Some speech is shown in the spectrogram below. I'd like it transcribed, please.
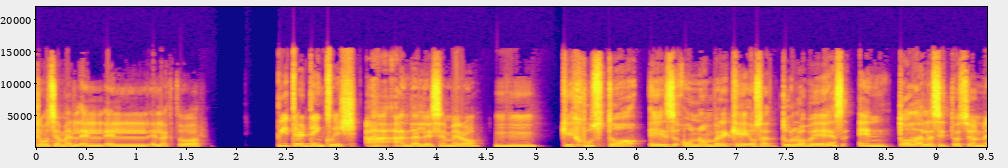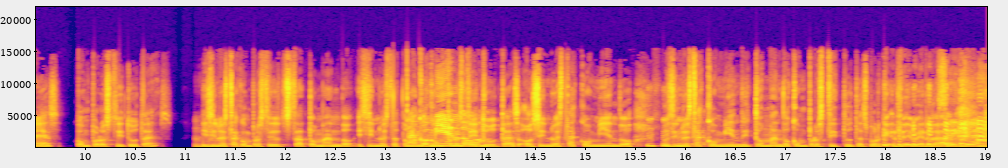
¿Cómo se llama el, el, el- actor? Peter Dinklage. Ajá, ándale, ese mero. Que justo es un hombre que, o sea, tú lo ves en todas las situaciones con prostitutas. Y si no está con prostitutas, está tomando. Y si no está tomando con prostitutas, o si no está comiendo, o si no está comiendo y tomando con prostitutas, porque de verdad Sí, claro.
